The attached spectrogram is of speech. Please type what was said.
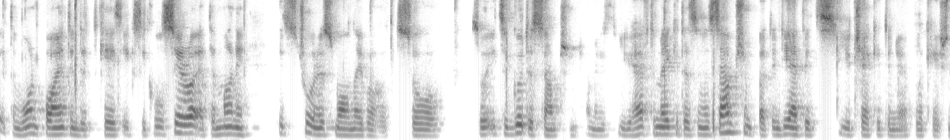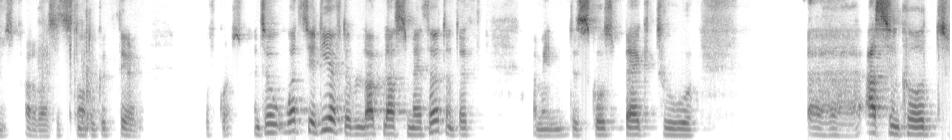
at the one point, in that case, x equals zero at the money, it's true in a small neighborhood. So, so it's a good assumption. I mean, you have to make it as an assumption, but in the end, it's you check it in your applications. Otherwise, it's not a good theorem, of course. And so what's the idea of the Laplace method? And that, I mean, this goes back to uh, Azencott,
